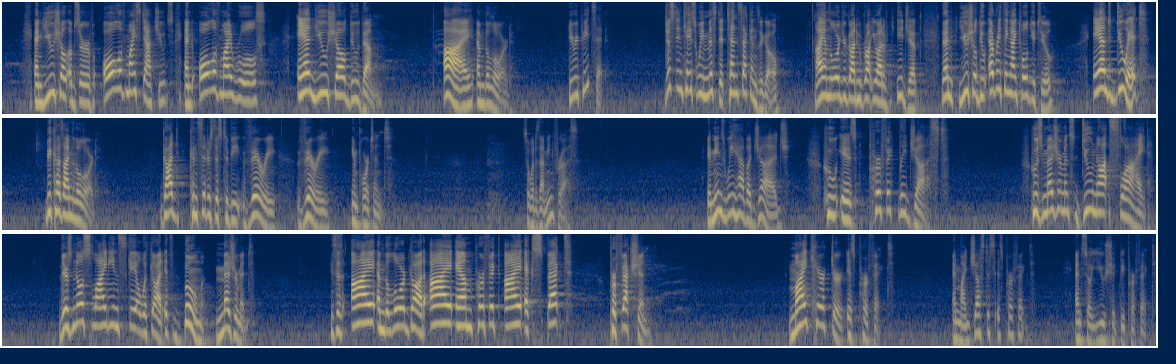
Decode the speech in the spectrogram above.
and you shall observe all of my statutes and all of my rules, and you shall do them. I am the Lord. He repeats it. Just in case we missed it 10 seconds ago, I am the Lord your God who brought you out of Egypt. Then you shall do everything I told you to, and do it because I'm the Lord. God considers this to be very, very important. So, what does that mean for us? It means we have a judge who is perfectly just, whose measurements do not slide. There's no sliding scale with God. It's boom, measurement. He says, I am the Lord God. I am perfect. I expect perfection. My character is perfect, and my justice is perfect, and so you should be perfect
